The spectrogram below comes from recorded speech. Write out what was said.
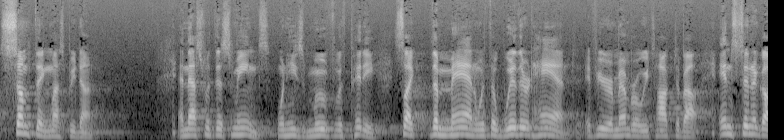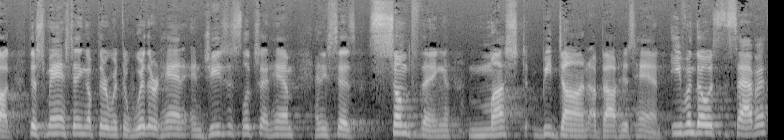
Something must be done. And that's what this means when he's moved with pity. It's like the man with the withered hand, if you remember, we talked about in synagogue. This man standing up there with the withered hand, and Jesus looks at him and he says, Something must be done about his hand. Even though it's the Sabbath,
